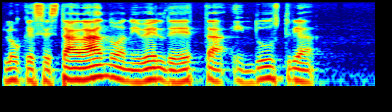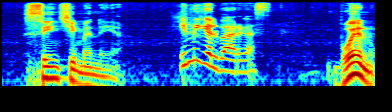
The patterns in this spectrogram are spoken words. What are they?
lo que se está dando a nivel de esta industria sin chimenea. y Miguel Vargas. Bueno,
